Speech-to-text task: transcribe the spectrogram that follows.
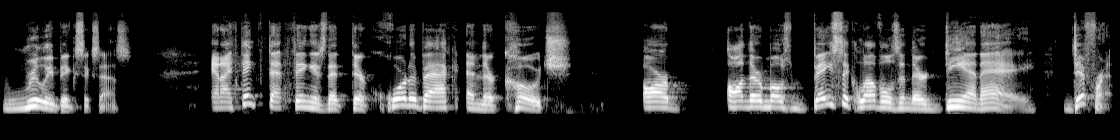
really big success. And I think that thing is that their quarterback and their coach are on their most basic levels in their DNA different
